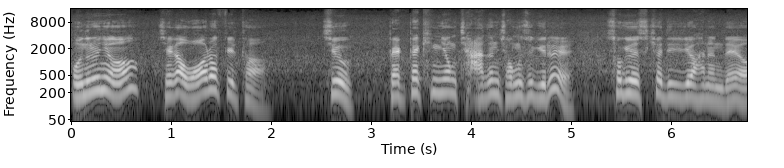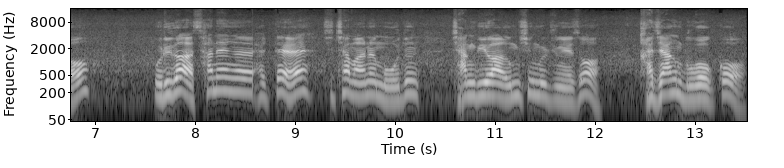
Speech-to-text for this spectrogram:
오늘은요, 제가 워터 필터, 즉, 백패킹용 작은 정수기를 소개시켜 드리려 하는데요. 우리가 산행을 할 때 지참하는 모든 장비와 음식물 중에서 가장 무겁고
